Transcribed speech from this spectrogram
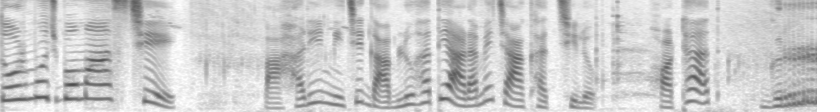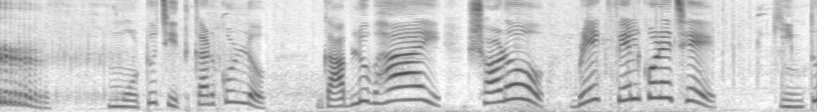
তরমুজ বোমা আসছে! পাহাড়ের নিচে গাবলু হাতি আরামে চা খাচ্ছিল। হঠাৎ গ্রর মোটু চিৎকার করল, গাবলু ভাই, সরো, ব্রেক ফেল করেছে! কিন্তু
